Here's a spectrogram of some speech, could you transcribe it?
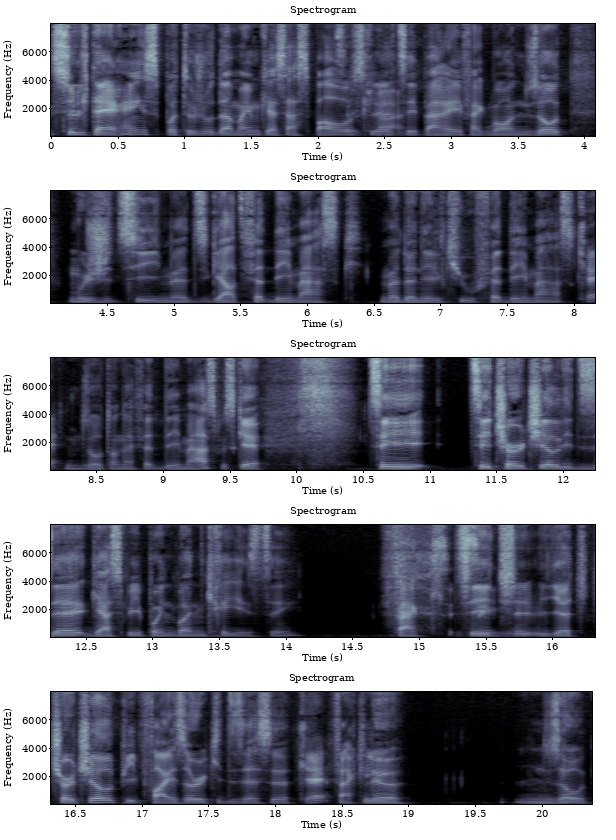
sur le terrain, c'est pas toujours de même que ça se passe, C'est là, pareil. Fait que bon, nous autres, moi, il me dit, garde, faites des masques. Il m'a donné le cue, faites des masques. Nous autres, on a fait des masques parce que, tu sais, Churchill, il disait, gaspille pas une bonne crise, tu sais. Fait que, il y a Churchill puis Pfizer qui disaient ça. Fait que là, nous autres,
